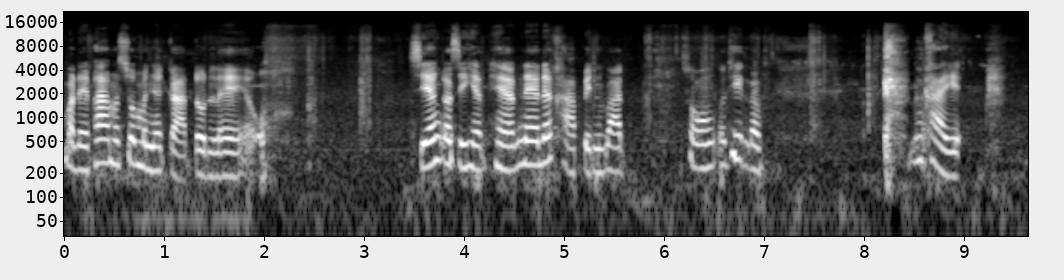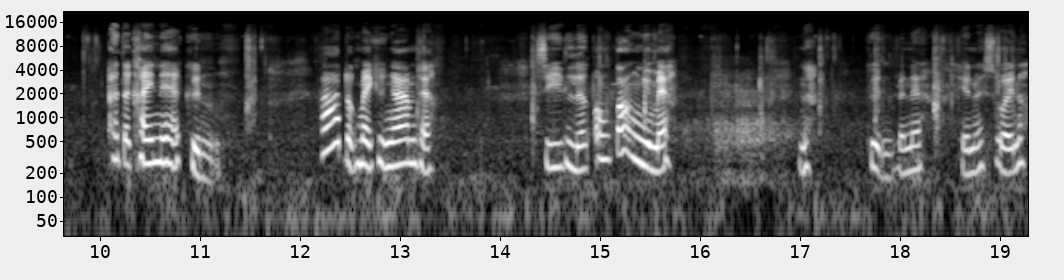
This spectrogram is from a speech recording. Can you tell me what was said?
มาได้พามาชมบรรยากาศตนแล้ว เสียงก็สิแหบๆแน่เด้อค่ะเป็นวัดสองอาทิตย์แล้วมันไข่ อาจจะไข่แน่ขึ้นอาดอกไม้คืองามแท้สีเหลืองอ่องต้องอยู่ไหมนะขึ้นไปเนี่ยเห็นไหมสวยเนาะ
